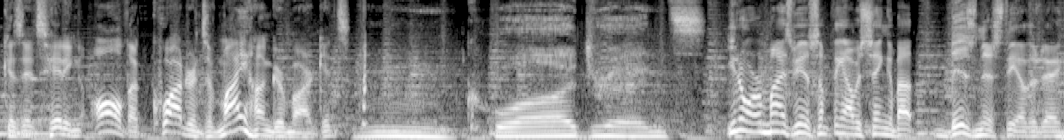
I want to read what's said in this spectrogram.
Because it's hitting all the quadrants of my hunger markets. Hmm, quadrants. You know, it reminds me of something I was saying about business the other day.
